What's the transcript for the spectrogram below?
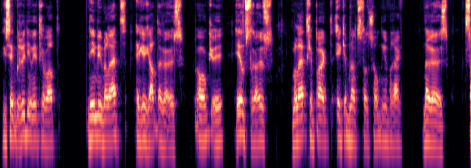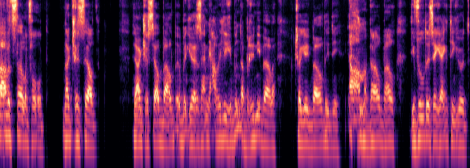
ik zei, Bruni, weet je wat? Neem je belet en je gaat naar huis. Ja, Oké, heel struis. Belet gepakt. Ik heb naar het station gebracht. Naar huis. S'avonds telefoon. Naar Christel. Ja, Christel belde. Ik zei, ja, je moet naar Bruni bellen? Ik zeg, ik bel die niet. Ja, maar bel, bel. Die voelde zich echt niet goed.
